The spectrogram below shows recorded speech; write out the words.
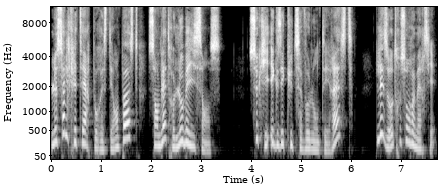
Le seul critère pour rester en poste semble être l'obéissance, ceux qui exécutent sa volonté restent, les autres sont remerciés.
